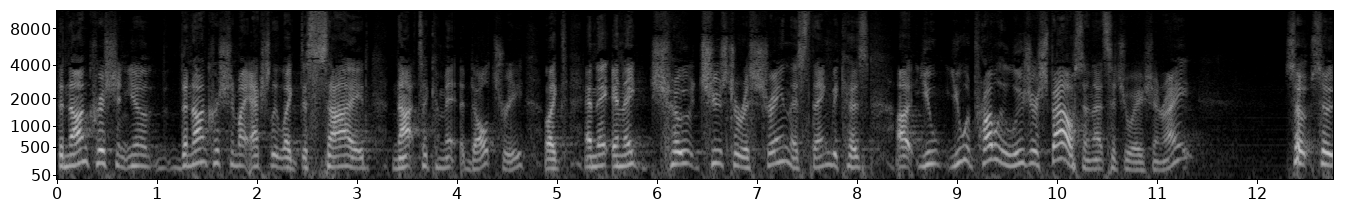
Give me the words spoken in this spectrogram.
The non-Christian, you know, the non-Christian might actually like decide not to commit adultery, like, and they and they cho- choose to restrain this thing because uh, you you would probably lose your spouse in that situation, right? So, so,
